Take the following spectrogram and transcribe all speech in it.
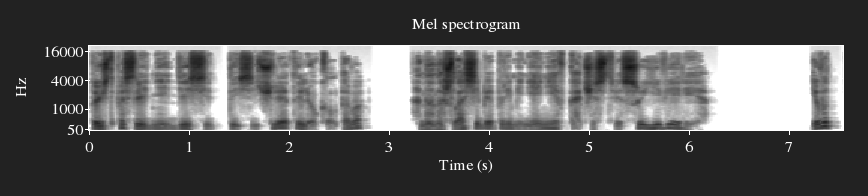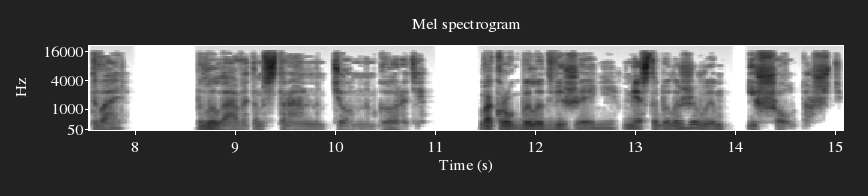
то есть последние десять тысяч лет или около того, она нашла себе применение в качестве суеверия. И вот тварь плыла в этом странном темном городе. Вокруг было движение, место было живым, и шел дождь.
